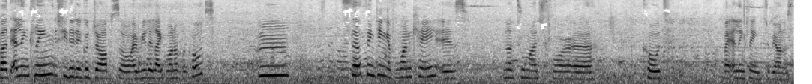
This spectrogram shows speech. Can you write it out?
But Elin Kling, she did a good job, so I really liked one of the coats. Mm, still thinking if 1k is not too much for a coat by Elin Kling, to be honest.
